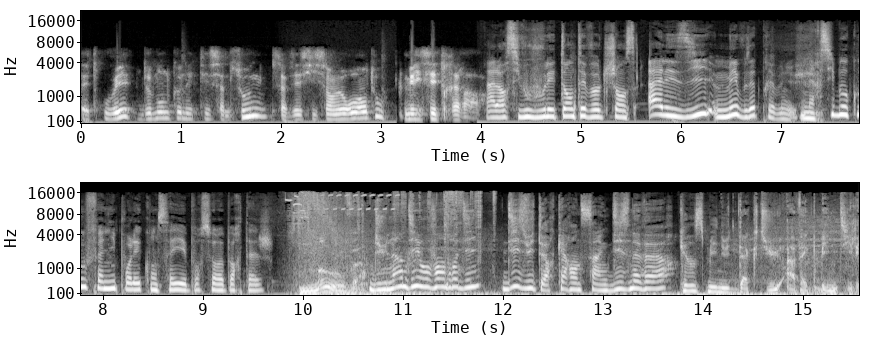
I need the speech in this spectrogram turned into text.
ait trouvé deux montres connectées Samsung, ça faisait 600 euros en tout. Mais c'est très rare. Alors si vous voulez tenter votre chance, allez-y, mais vous êtes prévenus. Merci beaucoup Fanny pour les conseils et pour ce reportage. Move. Du lundi au vendredi, 18h45, 19h. 15 minutes d'actu avec Bintili.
